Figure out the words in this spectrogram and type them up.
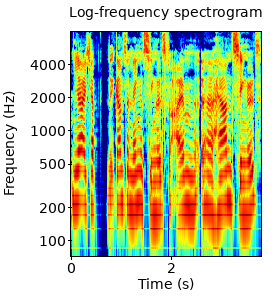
Ja, ich habe eine ganze Menge Singles, vor allem äh, Herren-Singles.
